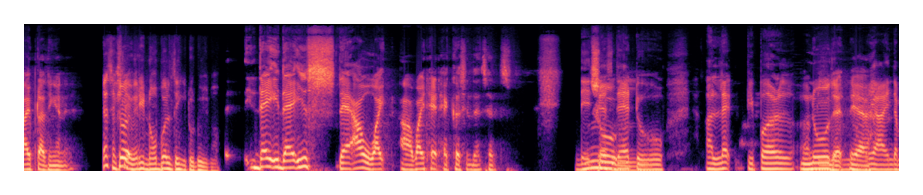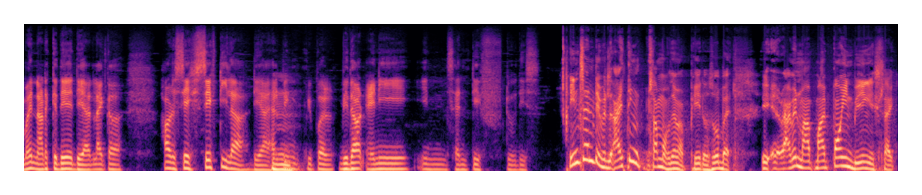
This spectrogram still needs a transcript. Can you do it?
பயப்படாதீங்கன்னு. Very noble thing to do there there is there are white uh, white hat hackers in that sense. They so, just there to uh, let people uh, know be, that yeah. yeah in the mind they they are like a how to say safety la they are helping mm. people without any incentive to this. Incentive i think some of them are paid also but eh, eh, i mean my, my point being is like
